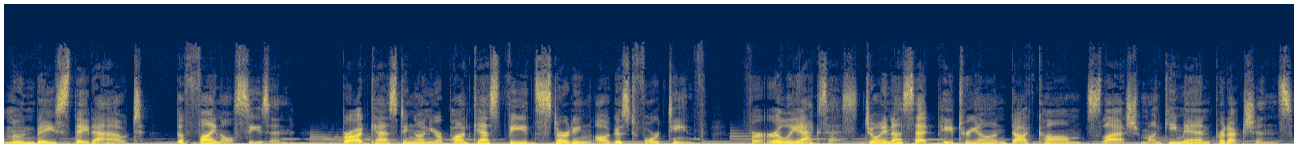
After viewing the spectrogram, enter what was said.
Moonbase Theta Out, the final season. Broadcasting on your podcast feeds starting August 14th. For early access, join us at patreon.com slash monkeymanproductions.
